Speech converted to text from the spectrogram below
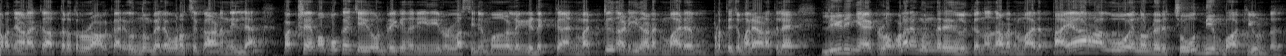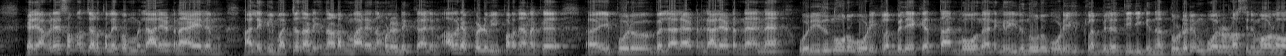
പറഞ്ഞ കണക്ക് അത്തരത്തിലുള്ള ആൾക്കാരെ ഒന്നും വില കുറച്ച് കാണുന്നില്ല. പക്ഷേ മമ്മൂക്ക ചെയ്തുകൊണ്ടിരിക്കുന്ന രീതിയിലുള്ള സിനിമകൾ എടുക്കാൻ മറ്റ് നടീനടന്മാർ പ്രത്യേകിച്ച് മലയാളത്തിലെ ലീഡിംഗ് ആയിട്ടുള്ള വളരെ മുൻനിരയിൽ നിൽക്കുന്ന നടന്മാർ തയ്യാറാകുമോ എന്നുള്ളൊരു ചോദ്യം ബാക്കിയുണ്ട്. കാര്യം അവരെ സംബന്ധിച്ചിടത്തോളം ഇപ്പം ലാലേട്ടനായാലും അല്ലെങ്കിൽ മറ്റു നടി നടന്മാരെ നമ്മൾ എടുക്കാലും അവരെപ്പോഴും ഈ പറഞ്ഞ കണക്ക് ഇപ്പോൾ ഒരു ഇപ്പം ലാലേട്ടൻ ലാലേട്ടൻ തന്നെ ഒരു ഇരുന്നൂറ് കോടി ക്ലബിലേക്ക് എത്താൻ പോകുന്ന അല്ലെങ്കിൽ ഇരുന്നൂറ് കോടി ക്ലബിൽ എത്തിയിരിക്കുന്ന തുടരും പോലുള്ള സിനിമകളോ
